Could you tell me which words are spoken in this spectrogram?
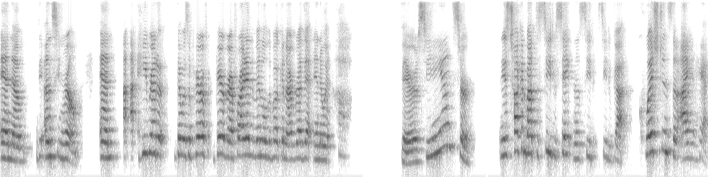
and um, the unseen realm. And I, he read it. There was a par- paragraph right in the middle of the book, and I read that and I went, oh, "There's the answer." And he's talking about the seed of Satan the seed, seed of God. Questions that I had had,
